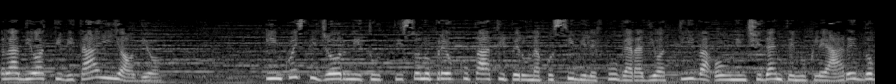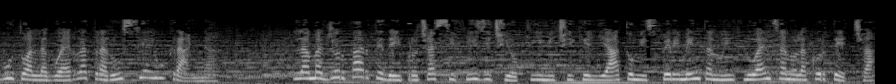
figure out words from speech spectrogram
Radioattività e iodio. In questi giorni tutti sono preoccupati per una possibile fuga radioattiva o un incidente nucleare dovuto alla guerra tra Russia e Ucraina. La maggior parte dei processi fisici o chimici che gli atomi sperimentano influenzano la corteccia,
